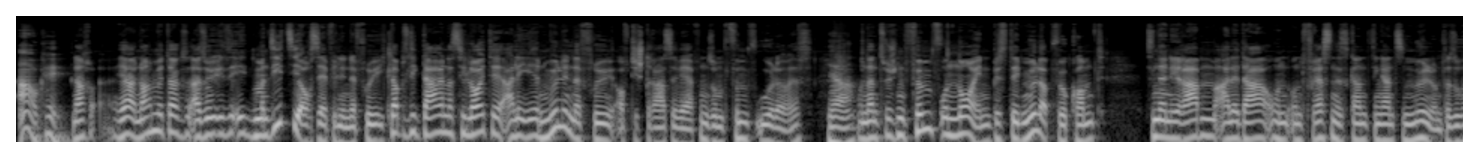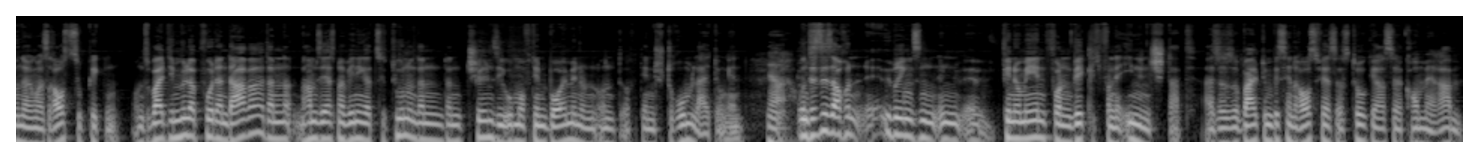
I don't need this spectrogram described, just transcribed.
Ah, okay. Nach, ja, nachmittags, also man sieht sie auch sehr viel in der Früh. Ich glaube, es liegt daran, dass die Leute alle ihren Müll in der Früh auf die Straße werfen, so um 5 Uhr oder was. Ja. Und dann zwischen 5 und 9, bis der Müllabfuhr kommt, sind dann die Raben alle da und, und fressen das ganze, den ganzen Müll und versuchen da irgendwas rauszupicken. Und sobald die Müllabfuhr dann da war, dann haben sie erstmal weniger zu tun und dann, dann chillen sie oben auf den Bäumen und, und auf den Stromleitungen. Ja. Und das ist auch ein, übrigens ein, ein äh, Phänomen von wirklich von der Innenstadt. Also sobald du ein bisschen rausfährst aus Tokio, hast du da kaum mehr Raben.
